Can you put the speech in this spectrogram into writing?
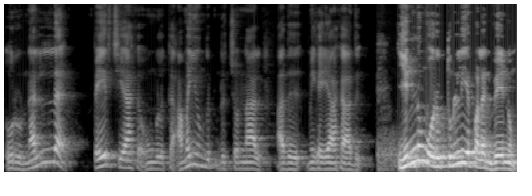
ஒரு நல்ல பயிற்சியாக உங்களுக்கு அமையும் என்று சொன்னால் அது மிகையாகாது. இன்னும் ஒரு துல்லிய பலன் வேணும்.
